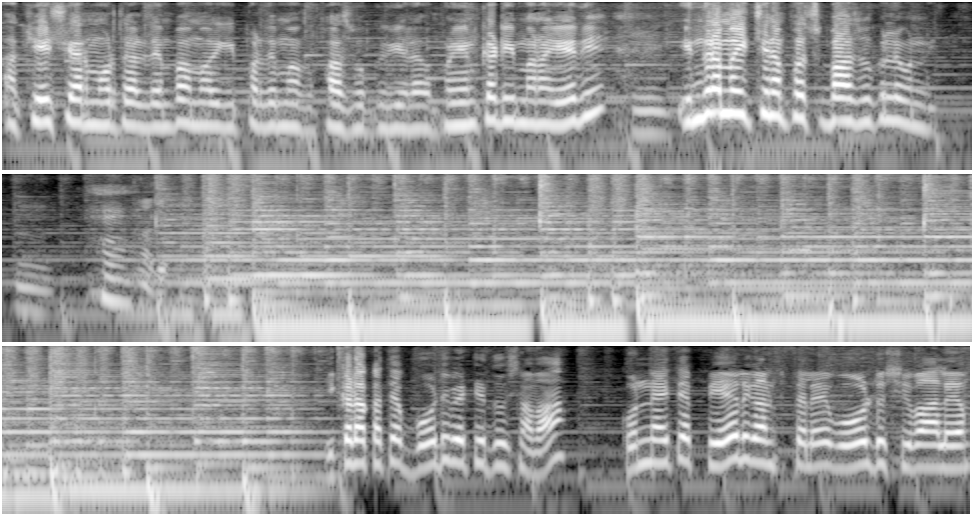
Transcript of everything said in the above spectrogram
ఆ కేసీఆర్ ముహూర్తాలు తెంప మాకు ఇప్పటిది మాకు పాస్బుక్ వెనకటి మన ఏది? ఉమ్, ఇంద్రమ్మ ఇచ్చిన పస్ పాస్బుక్లే ఉంది ఇక్కడ ఒకతే బోర్డు పెట్టి చూసినావా? కొన్ని అయితే పేర్లు కనిపిస్తలే. ఓల్డ్ శివాలయం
